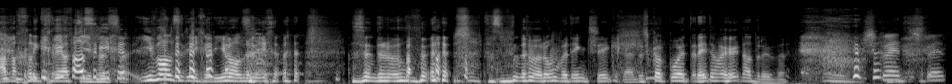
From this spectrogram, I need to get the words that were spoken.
Einfach ein bisschen kreativer. Einfallsreicher. Einfallsreicher, einfallsreicher. Das ihr mir unbedingt schicken. Das ist gerade gut. Reden wir heute noch drüber. Ist gut, ist gut.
